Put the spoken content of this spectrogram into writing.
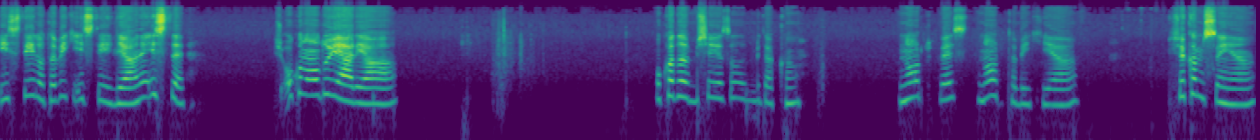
İst değil o. Tabii ki ist değil ya. Ne isti? Şu okun olduğu yer ya. O kadar bir şey yazılı. Bir dakika. North West North tabii ki ya. Şaka mısın ya?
